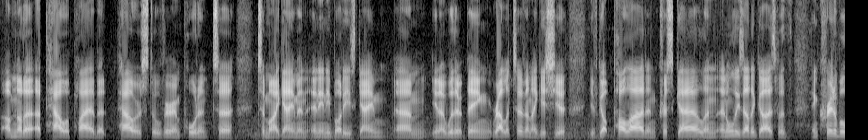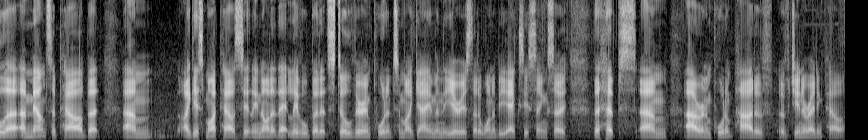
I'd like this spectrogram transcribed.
I'm not a, a, power player, but power is still very important to, to my game and, and anybody's game. Um, you know, whether it being relative, and I guess you, you've got Pollard and Chris Gayle and, and all these other guys with incredible uh, amounts of power, but um, I guess my power is certainly not at that level, but it's still very important to my game and the areas that I want to be accessing. So the hips um, are an important part of, of generating power.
